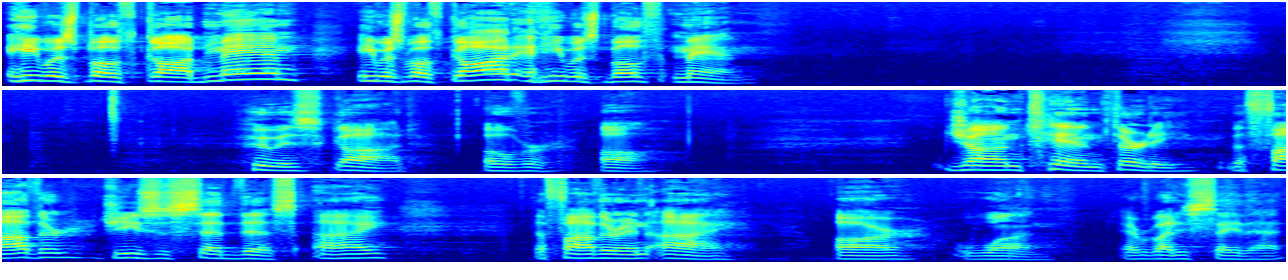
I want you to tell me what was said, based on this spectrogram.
He was both God man, he was both God, and he was both man. Who is God over all? John 10 30. The Father, Jesus said this I, the Father and I are one. Everybody say that.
